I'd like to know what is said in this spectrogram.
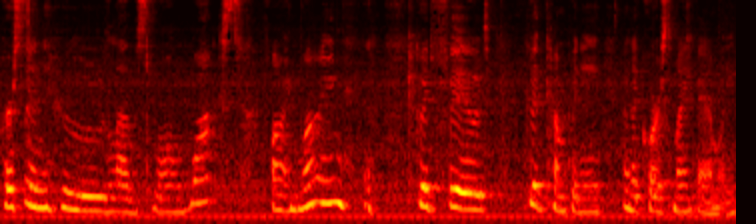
person who loves long walks, fine wine, good food, good company, and of course my family.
